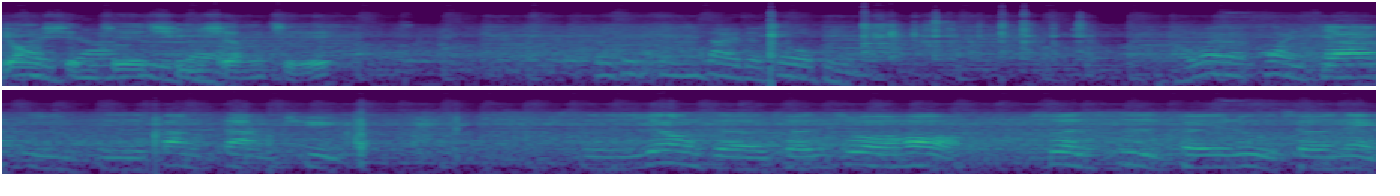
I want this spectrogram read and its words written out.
用衔接器相接。这是第一代的作品。将椅子放上去，使用者乘坐后顺势推入车内。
